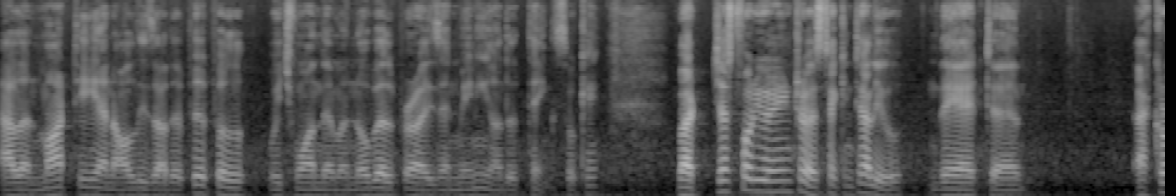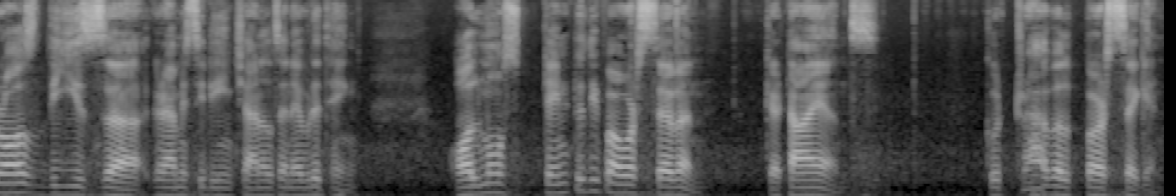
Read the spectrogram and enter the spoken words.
Alan Marty and all these other people, which won them a Nobel Prize and many other things. Okay. But just for your interest, I can tell you that uh, across these uh, gramicidine channels and everything, almost 10 to the power 7 cations could travel per second.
